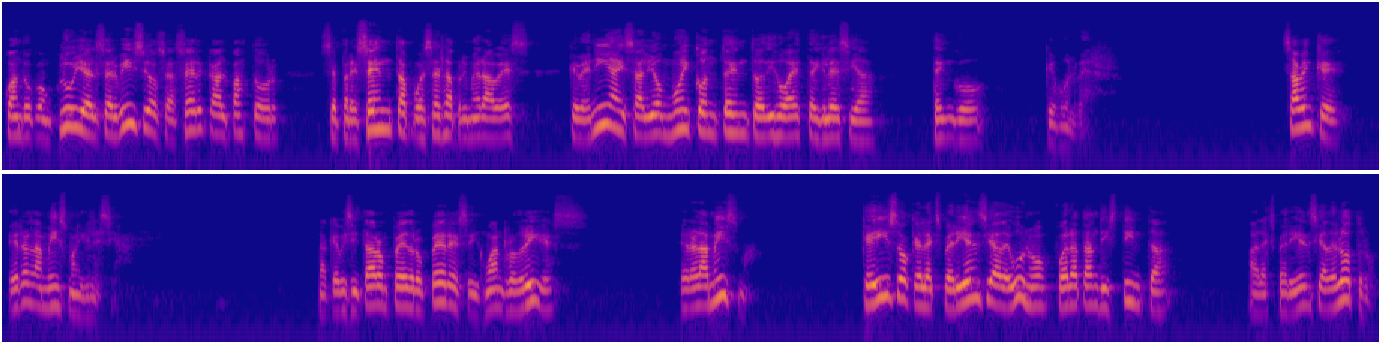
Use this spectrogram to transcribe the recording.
Cuando concluye el servicio, se acerca al pastor se presenta, pues es la primera vez que venía y salió muy contento, dijo a esta iglesia, tengo que volver. ¿Saben qué? Era la misma iglesia. La que visitaron Pedro Pérez y Juan Rodríguez era la misma. que hizo que la experiencia de uno fuera tan distinta a la experiencia del otro?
